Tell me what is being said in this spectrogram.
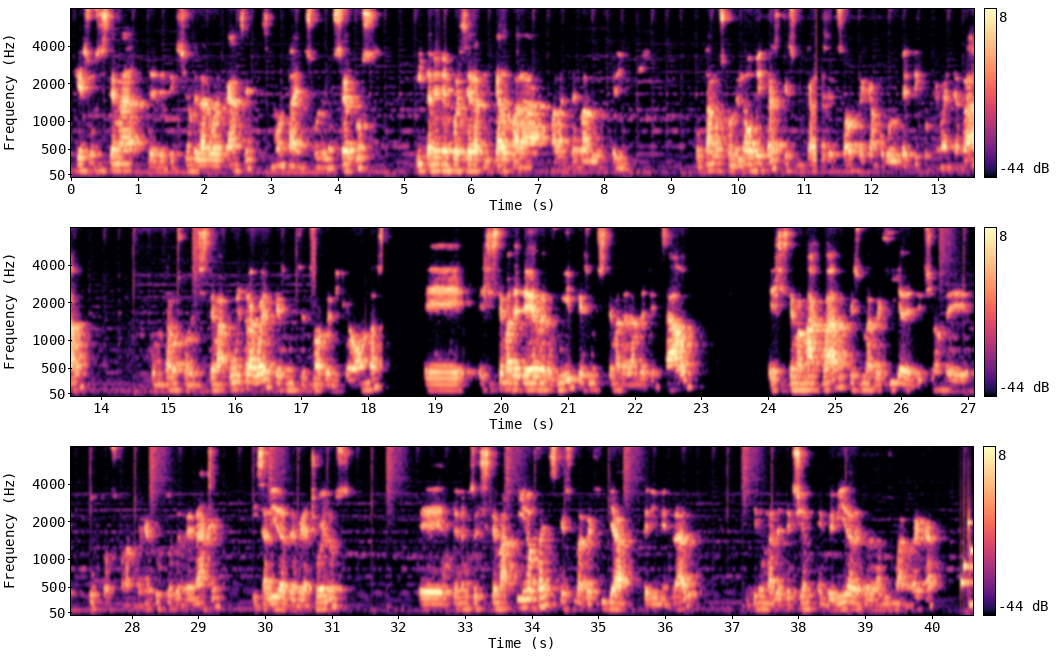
que es un sistema de detección de largo alcance que se monta en sobre los cercos y también puede ser aplicado para, para enterrar los perímetros. Contamos con el Omnitras, que es un cable sensor de campo volumétrico que va enterrado. Contamos con el sistema UltraWave, que es un sensor de microondas. Eh, el sistema DTR2000, que es un sistema de alambre tensado. El sistema MACBAR, que es una rejilla de detección de ductos, para proteger ductos de drenaje y salidas de riachuelos. Eh, tenemos el sistema Innofence, que es una rejilla perimetral tiene una detección embebida dentro de la misma reja.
